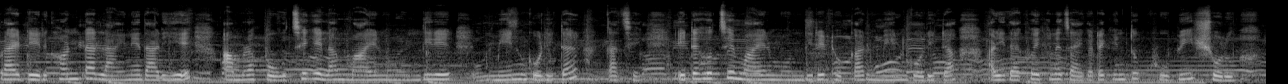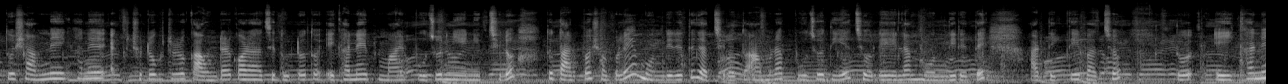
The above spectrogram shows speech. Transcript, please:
প্রায় দেড় ঘণ্টা লাইনে দাঁড়িয়ে আমরা পৌঁছে গেলাম মায়ের মন্দিরের মেন গলিটার কাছে। এটা হচ্ছে মায়ের মন্দিরে ঢোকার মেন গলিটা। আর এই দেখো, এখানে জায়গাটা কিন্তু খুবই সরু। তো সামনে এখানে এক ছোটো ছোটো কাউন্টার করা আছে দুটো। তো এখানে মায়ের পুজো নিয়ে নিচ্ছিল। তো তারপর সকলে মন্দিরেতে যাচ্ছিল। তো আমরা পুজো দিয়ে চলে এলাম মন্দিরেতে। আর দেখতেই পাচ্ছ, তো এইখানে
